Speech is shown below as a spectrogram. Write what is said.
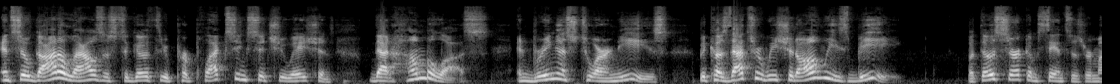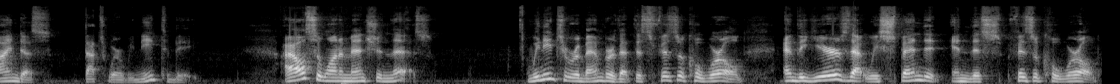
And so God allows us to go through perplexing situations that humble us and bring us to our knees because that's where we should always be. But those circumstances remind us that's where we need to be. I also want to mention this. We need to remember that this physical world and the years that we spend it in this physical world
